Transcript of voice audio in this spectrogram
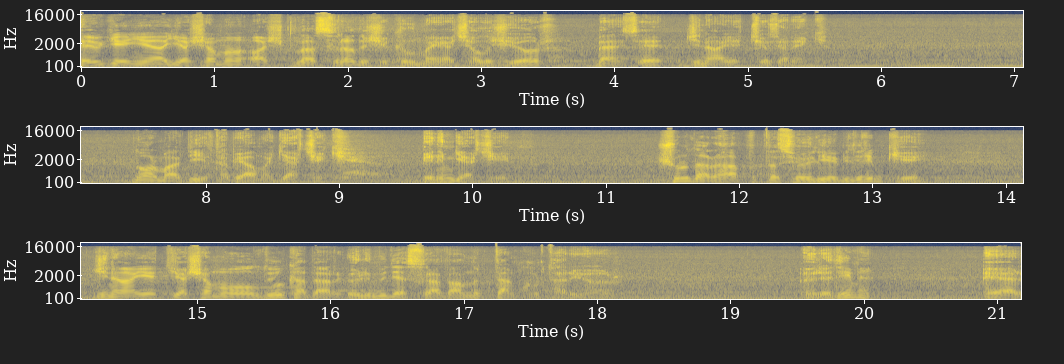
Evgenya yaşamı aşkla sıra dışı kılmaya çalışıyor, bense cinayet çözerek. Normal değil tabii ama gerçek. Benim gerçeğim. Şunu da rahatlıkla söyleyebilirim ki cinayet yaşamı olduğu kadar ölümü de sıradanlıktan kurtarıyor. Öyle değil mi? Eğer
